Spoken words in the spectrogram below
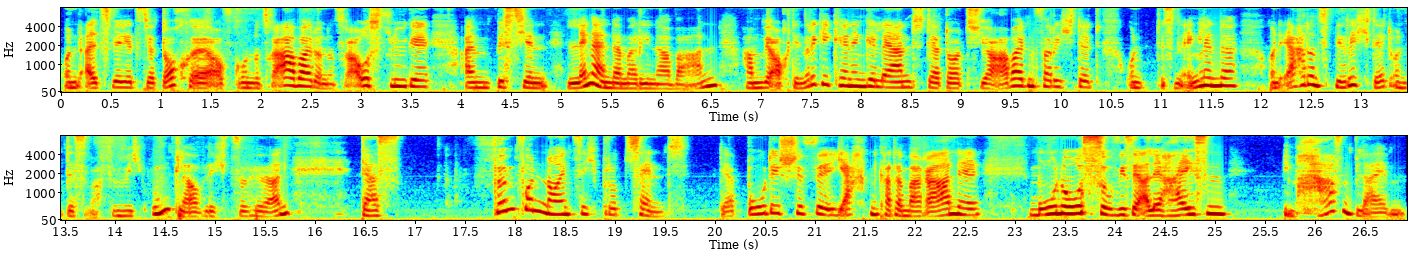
Und als wir jetzt ja doch äh, aufgrund unserer Arbeit und unserer Ausflüge ein bisschen länger in der Marina waren, haben wir auch den Ricky kennengelernt, der dort ja Arbeiten verrichtet und ist ein Engländer. Und er hat uns berichtet, und das war für mich unglaublich zu hören, dass 95 Prozent der Bodeschiffe, Yachten, Katamarane, Monos, so wie sie alle heißen, im Hafen bleiben.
